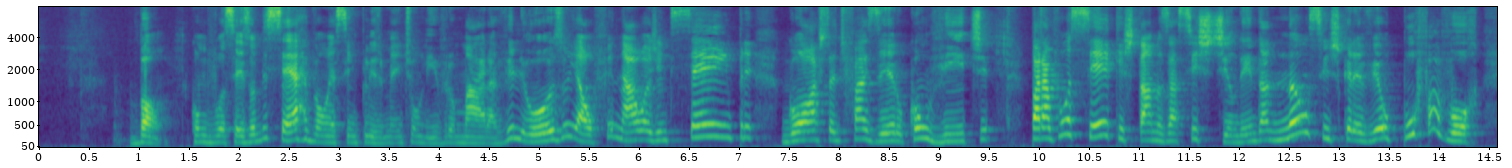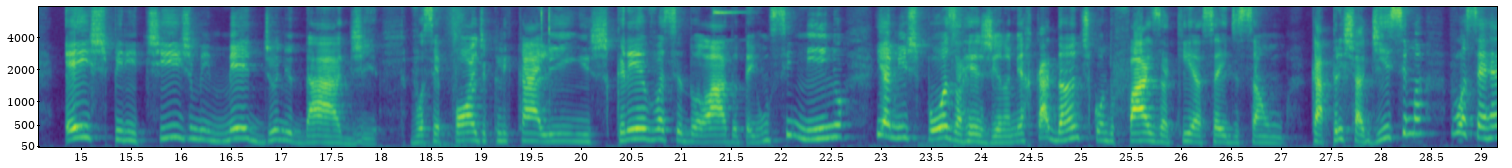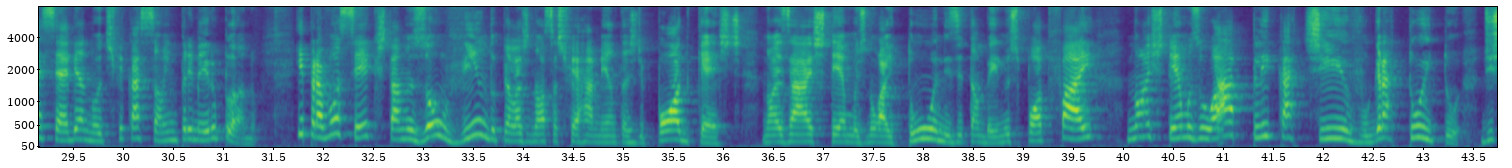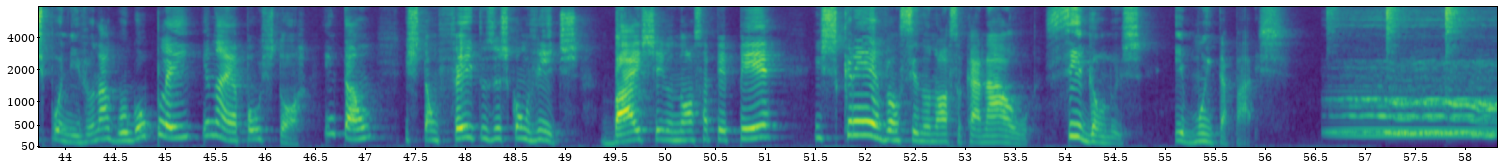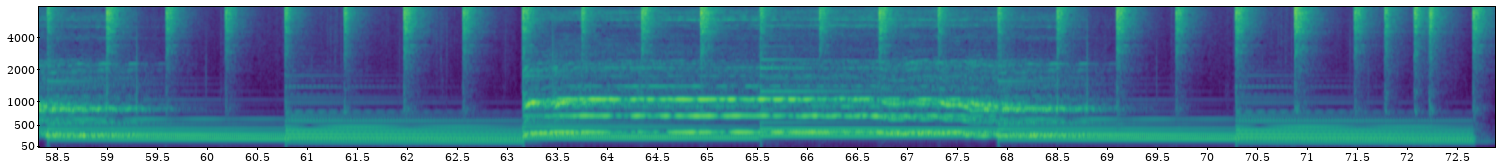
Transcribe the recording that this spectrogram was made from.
Bom, como vocês observam, é simplesmente um livro maravilhoso e ao final a gente sempre gosta de fazer o convite para você que está nos assistindo e ainda não se inscreveu, por favor, Espiritismo e Mediunidade. Você pode clicar ali em inscreva-se, do lado tem um sininho e a minha esposa, Regina Mercadante, quando faz aqui essa edição caprichadíssima, você recebe a notificação em primeiro plano. E para você que está nos ouvindo pelas nossas ferramentas de podcast, nós as temos no iTunes e também no Spotify. Nós temos o aplicativo gratuito disponível na Google Play e na Apple Store. Então, estão feitos os convites. Baixem o nosso app, inscrevam-se no nosso canal, sigam-nos e muita paz.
